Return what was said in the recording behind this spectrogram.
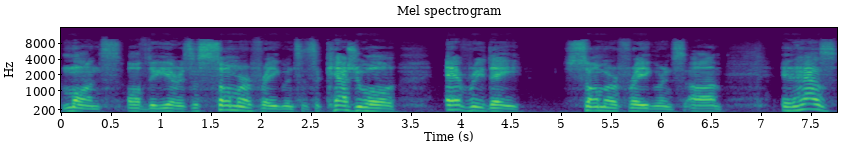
months of the year. It's a summer fragrance. It's a casual, everyday summer fragrance. Um, it has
